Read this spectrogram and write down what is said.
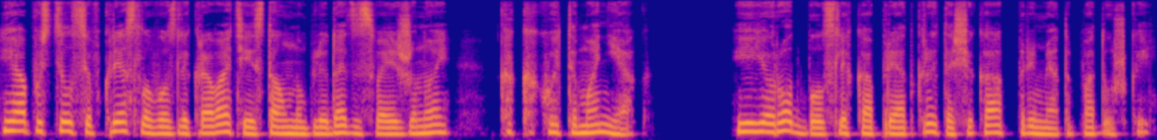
Я опустился в кресло возле кровати и стал наблюдать за своей женой, как какой-то маньяк. Ее рот был слегка приоткрыт, а щека примята подушкой.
